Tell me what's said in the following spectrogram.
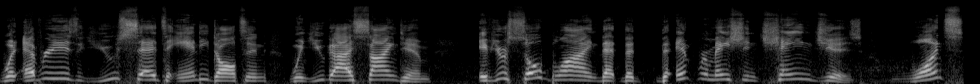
whatever it is that you said to Andy Dalton when you guys signed him, if you're so blind that the the information changes once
